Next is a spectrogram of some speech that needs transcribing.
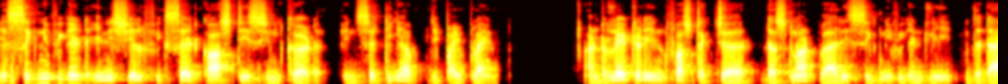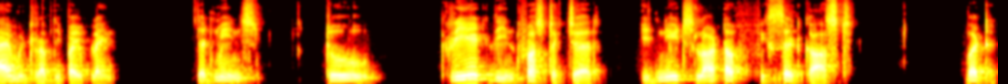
A significant initial fixed cost is incurred in setting up the pipeline and related infrastructure does not vary significantly with the diameter of the pipeline. That means to create the infrastructure, it needs lot of fixed cost. But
